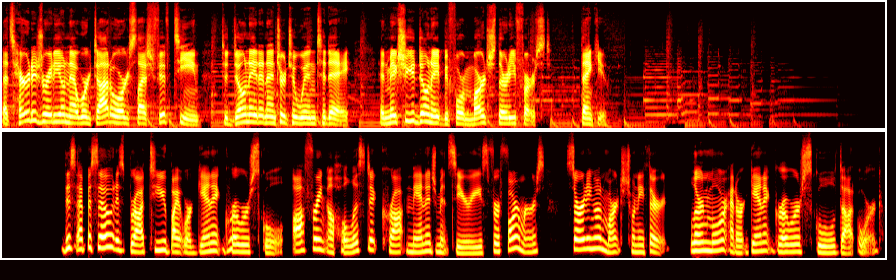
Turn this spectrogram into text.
That's heritageradionetwork.org slash 15 to donate and enter to win today. And make sure you donate before March 31st. Thank you. This episode is brought to you by Organic Grower School, offering a holistic crop management series for farmers starting on March 23rd. Learn more at organicgrowerschool.org.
